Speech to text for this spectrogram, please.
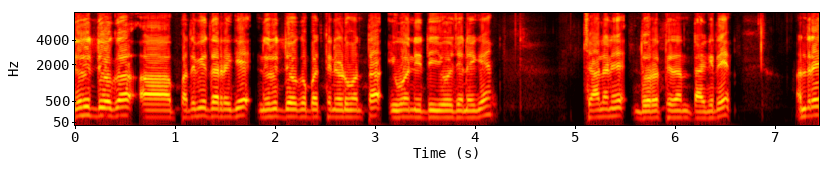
ನಿರುದ್ಯೋಗ ಪದವೀಧರರಿಗೆ ನಿರುದ್ಯೋಗ ಭತ್ಯೆ ನೀಡುವಂಥ ಯುವ ನಿಧಿ ಯೋಜನೆಗೆ ಚಾಲನೆ ದೊರೆತಿದಂತಾಗಿದೆ. ಅಂದರೆ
